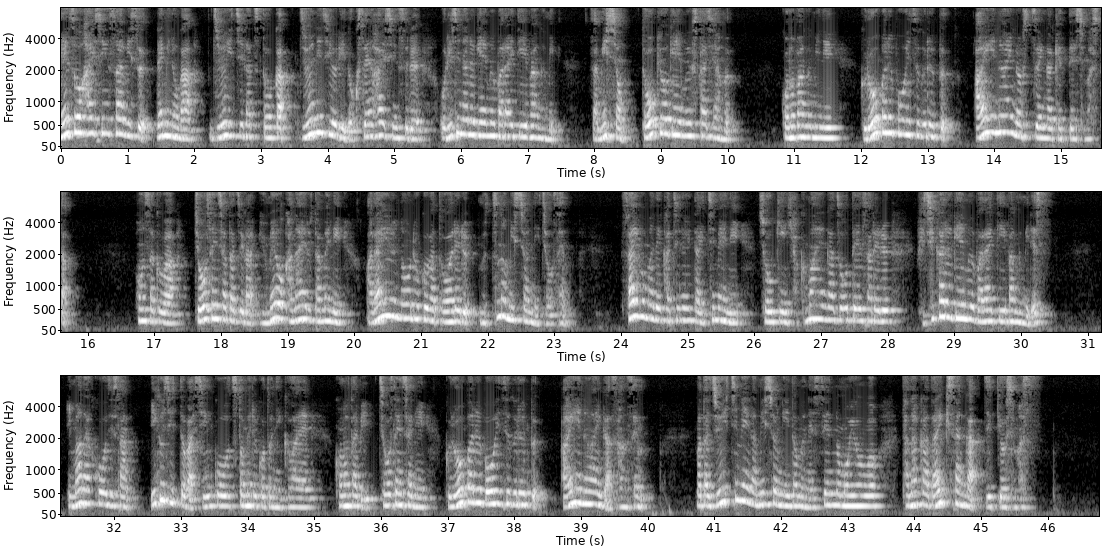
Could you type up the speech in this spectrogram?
映像配信サービスレミノが11月10日12時より独占配信するオリジナルゲームバラエティ番組ザ・ミッション東京ゲームスタジアム。この番組にグローバルボーイズグループ INI の出演が決定しました。本作は挑戦者たちが夢を叶えるためにあらゆる能力が問われる6つのミッションに挑戦。最後まで勝ち抜いた1名に賞金100万円が贈呈されるフィジカルゲームバラエティ番組です。今田耕司さん EXIT が進行を務めることに加えこの度挑戦者にグローバルボーイズグループ INI が参戦。また11名がミッションに挑む熱戦の模様を田中大樹さんが実況します。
